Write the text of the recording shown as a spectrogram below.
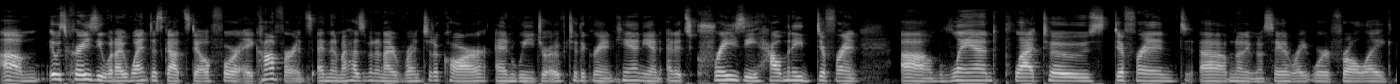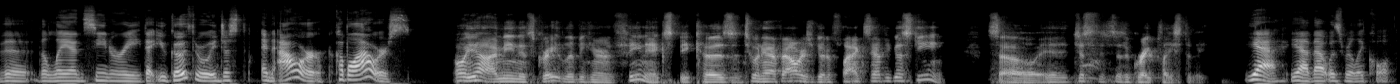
Um, it was crazy when I went to Scottsdale for a conference, and then my husband and I rented a car and we drove to the Grand Canyon. And it's crazy how many different um, land plateaus, different. Uh, I'm not even going to say the right word for all like the the land scenery that you go through in just an hour, a couple hours. Oh yeah, I mean it's great living here in Phoenix because in two and a half hours you go to Flagstaff, you go skiing. So it just it's just a great place to be. Yeah, yeah, that was really cool.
